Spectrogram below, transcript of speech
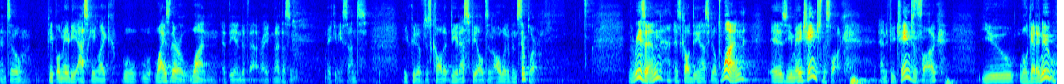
And so people may be asking like, well, why is there a one at the end of that, right? That doesn't make any sense. You could have just called it DNS fields and all would have been simpler. And the reason it's called DNS fields one is you may change this log. And if you change this log, you will get a new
